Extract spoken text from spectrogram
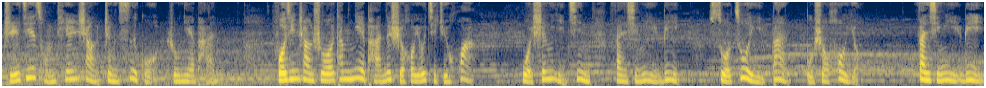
直接从天上正四果入涅盘。佛经上说，他们涅槃的时候有几句话。我生已尽，犯行已立，所作已办，不受后有。犯行已立，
